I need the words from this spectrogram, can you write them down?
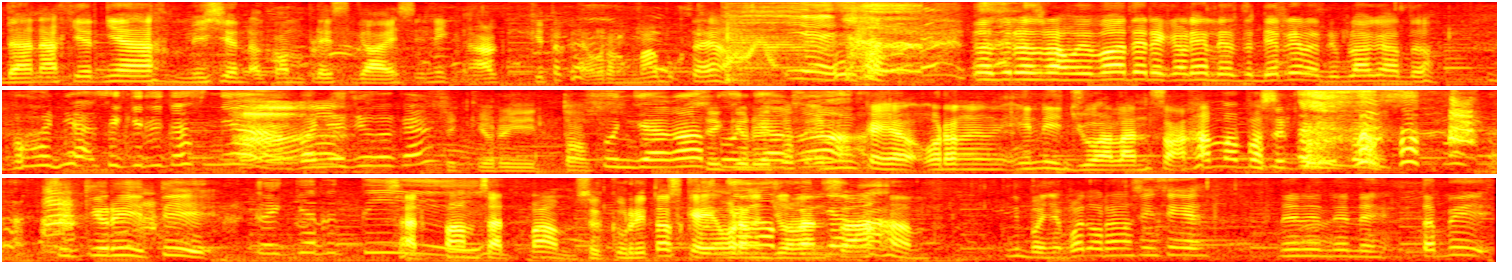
Dan akhirnya mission accomplished guys. Ini aku- kita kayak orang mabuk sayang. Iya, iya. Nah, serius ramai banget ya kalian lihat sendiri lah di belakang tuh Banyak sekuritasnya. Banyak juga kan? sekuritas Penjaga, sekuritas emang kayak orang ini jualan saham apa sekuritas security Security. satpam satpam sekuritas kayak orang jualan penjaga. saham ini banyak banget orang asing sih ya nih nih nih nih tapi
